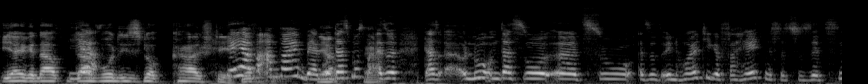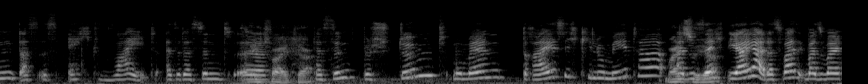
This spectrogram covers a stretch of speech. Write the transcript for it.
Ja, genau, Ja. da wo dieses Lokal steht. Ja, ja, ne? am Weinberg. Ja, und das muss man, ja. also das, äh, nur um das so äh, zu, also in heutige Verhältnisse zu sitzen, das ist echt weit. Also das sind, äh, Echt weit, ja. das sind bestimmt, Moment, 30 Kilometer. Meinst also du, ja? sech- ja, ja, das weiß ich. Also weil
